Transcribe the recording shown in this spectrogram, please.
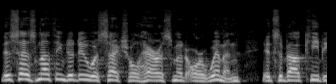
This has nothing to do with sexual harassment or women. It's about keeping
